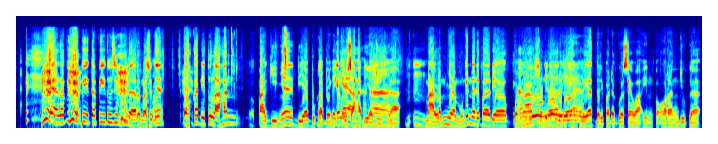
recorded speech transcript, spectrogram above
ya, tapi tapi tapi itu sih benar maksudnya toh kan itu lahan paginya dia buka Buat bengkel, bengkel, usaha dia ha-ha. juga. Mm-mm. Malamnya mungkin daripada dia bengong gitu bengong kali gitu, ya. kan lihat daripada gua sewain ke orang juga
